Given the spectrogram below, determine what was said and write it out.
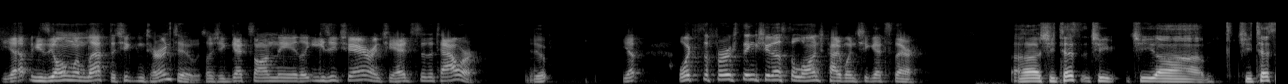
Yep. He's the only one left that she can turn to. So she gets on the, the easy chair and she heads to the tower. Yep. Yep. What's the first thing she does to Launchpad when she gets there? Uh, she tests. She she uh she tests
